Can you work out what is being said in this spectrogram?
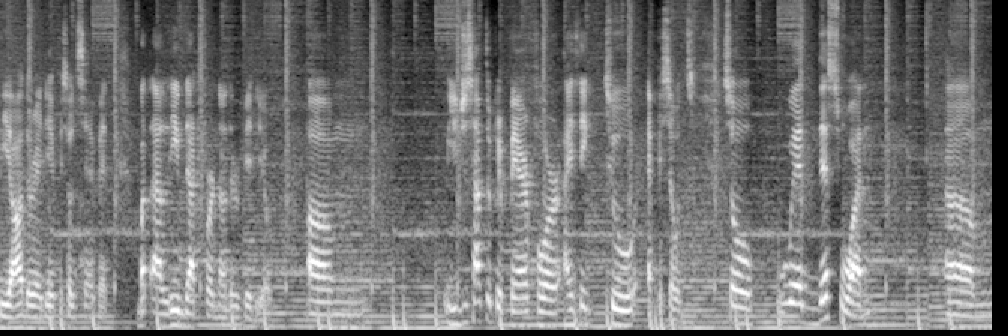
beyond already episode 7 but I'll leave that for another video. Um, you just have to prepare for I think two episodes. So with this one, um,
